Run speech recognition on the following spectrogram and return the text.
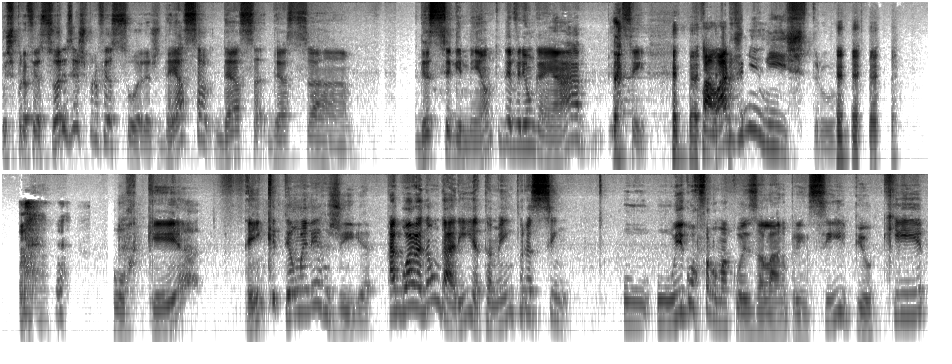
os professores e as professoras dessa, dessa, dessa, desse segmento deveriam ganhar, assim, salário de ministro. Porque tem que ter uma energia. Agora, não daria também por assim o, o, Igor falou uma coisa lá no princípio que,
